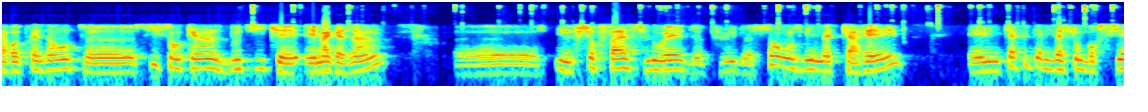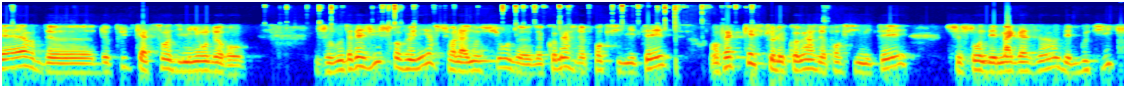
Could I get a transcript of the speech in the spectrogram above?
ça représente 615 euh, boutiques et, magasins, euh, une surface louée de plus de 111 000 mètres carrés et une capitalisation boursière de, plus de 410 millions d'euros. Je voudrais juste revenir sur la notion de, de commerce de proximité. En fait, qu'est-ce que le commerce de proximité? Ce sont des magasins, des boutiques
